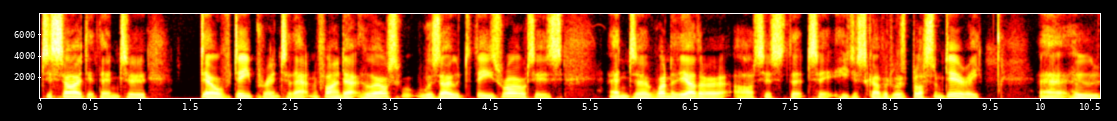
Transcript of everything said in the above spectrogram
decided then to delve deeper into that and find out who else w- was owed these royalties. And uh, one of the other artists that he discovered was Blossom Dearie, uh, who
